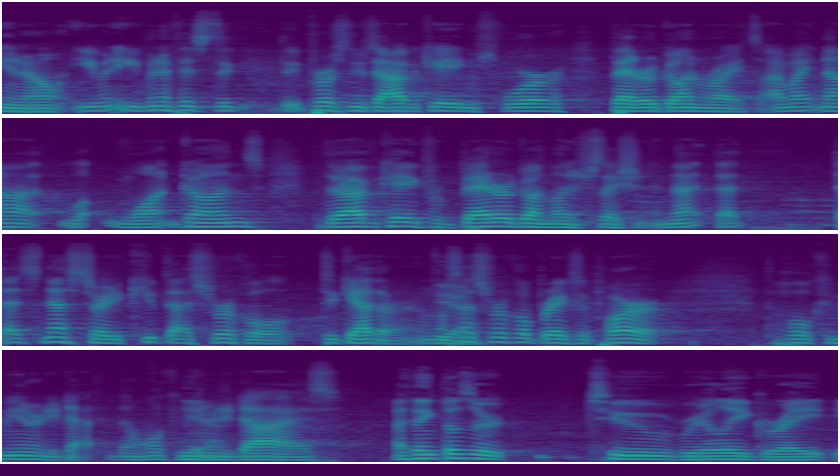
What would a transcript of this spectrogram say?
You know, even even if it's the, the person who's advocating for better gun rights, I might not l- want guns, but they're advocating for better gun legislation, and that that that's necessary to keep that circle together. And once Yeah. that circle breaks apart, the whole community di- the whole community dies. I think those are two really great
